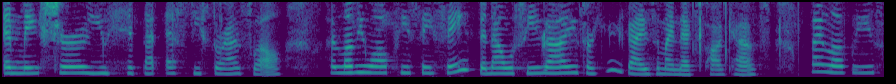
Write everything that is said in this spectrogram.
and make sure you hit that Etsy store as well. I love you all. Please stay safe, and I will see you guys or hear guys in my next podcast. Bye, lovelies.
